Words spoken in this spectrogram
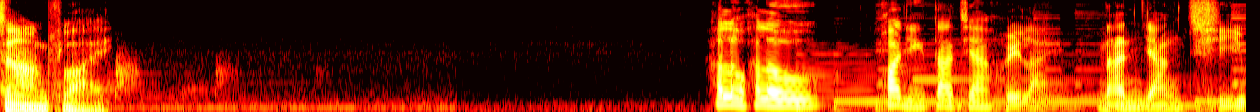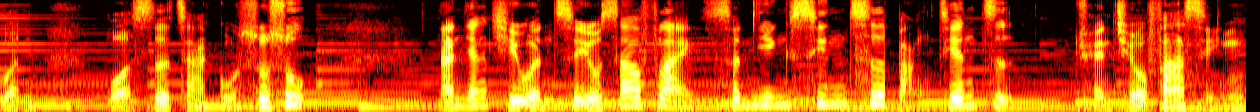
Soundfly。Hello Hello，欢迎大家回来《南洋奇闻》，我是扎古叔叔。《南洋奇闻》是由 Soundfly 声音新翅膀监制，全球发行。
